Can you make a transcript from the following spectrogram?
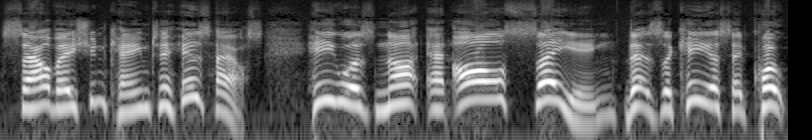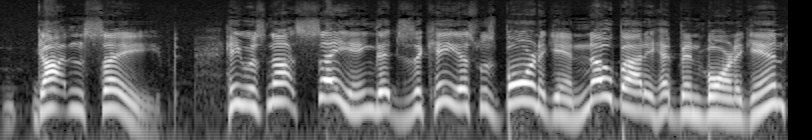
Salvation came to his house. He was not at all saying that Zacchaeus had, quote, gotten saved. He was not saying that Zacchaeus was born again. Nobody had been born again,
